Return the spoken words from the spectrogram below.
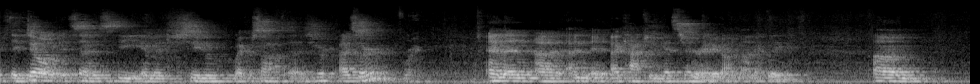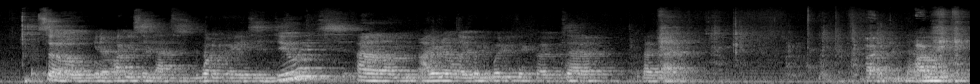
if they don't, it sends the image to Microsoft Azure, Azure right. and then uh, a, a, caption gets generated automatically. Um, so, you know, obviously that's one way to do it. Um, I don't know, like, what, what, do you think about, uh, about that? I, I'm,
